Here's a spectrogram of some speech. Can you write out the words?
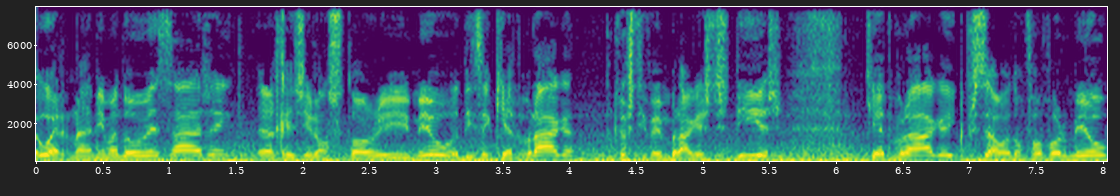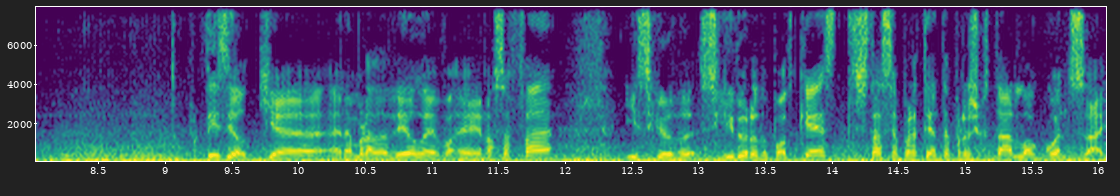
O Hernani mandou uma mensagem a reagir a um story meu, a dizer que é de Braga, porque eu estive em Braga estes dias, que é de Braga e que precisava de um favor meu, diz ele que a, a namorada dele é, é nossa fã e seguidora, seguidora do podcast, está sempre atenta para escutar logo quando sai.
